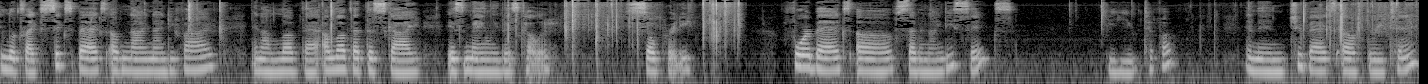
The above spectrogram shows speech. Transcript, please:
It looks like six bags of 9.95, and I love that. I love that the sky is mainly this color. So pretty. Four bags of 7.96 beautiful. And then two bags of 310,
